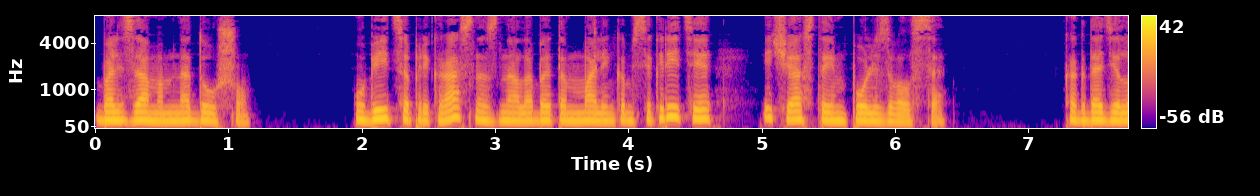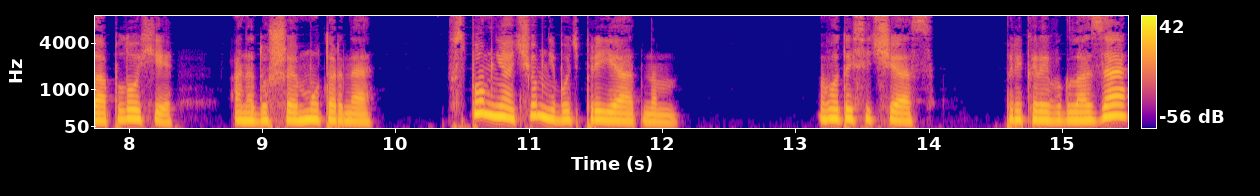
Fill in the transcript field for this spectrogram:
бальзамом на душу. Убийца прекрасно знал об этом маленьком секрете и часто им пользовался. Когда дела плохи, а на душе муторно, Вспомни о чем-нибудь приятном. Вот и сейчас, прикрыв глаза,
